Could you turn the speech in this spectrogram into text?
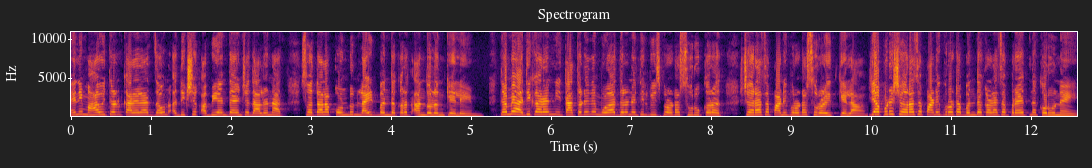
यांनी महावितरण कार्यालयात जाऊन अधीक्षक अभियंता यांच्या दालनात स्वतःला कोंडून लाइट बंद करत आंदोलन केले. त्यामुळे अधिकाऱ्यांनी तातडीने मुळा धरण येथील वीज पुरवठा सुरू करत शहराचा पाणी पुरवठा सुरळीत केला. यापुढे शहराचा पाणी पुरवठा बंद करण्याचा प्रयत्न करू नये.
